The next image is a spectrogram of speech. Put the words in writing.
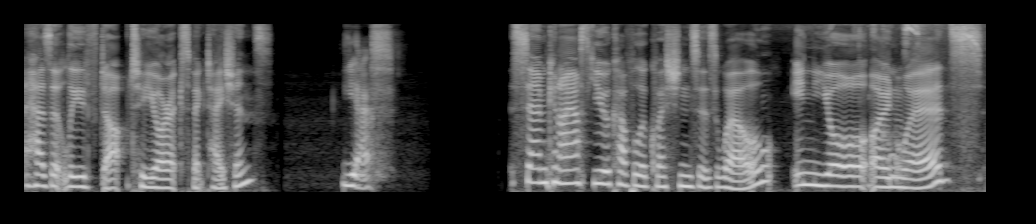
Has it lived up to your expectations? Yes. Sam, can I ask you a couple of questions as well? In your own words,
